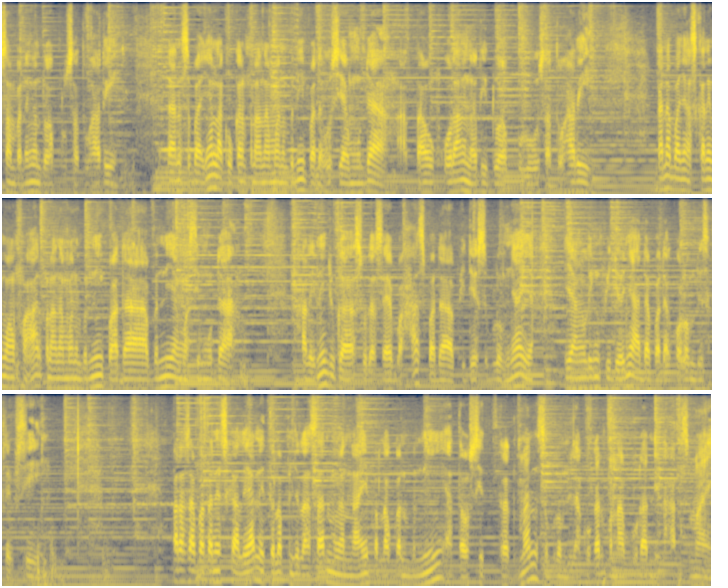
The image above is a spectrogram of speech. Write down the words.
sampai dengan 21 hari. Dan sebaiknya lakukan penanaman benih pada usia muda atau kurang dari 21 hari. Karena banyak sekali manfaat penanaman benih pada benih yang masih muda hal ini juga sudah saya bahas pada video sebelumnya ya. Yang link videonya ada pada kolom deskripsi. Para sahabat tani sekalian itulah penjelasan mengenai perlakuan benih atau seed treatment sebelum dilakukan penaburan di lahan semai.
